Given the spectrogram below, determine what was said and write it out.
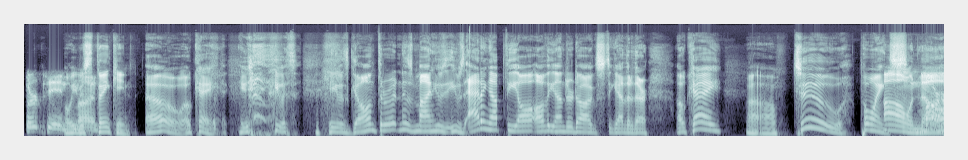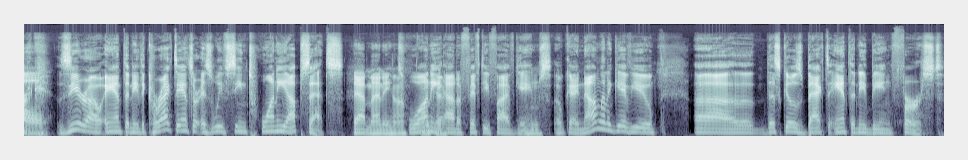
Thirteen. Oh, he was mine. thinking. Oh, okay. He, he was he was going through it in his mind. He was he was adding up the all, all the underdogs together there. Okay. Uh oh. Two points. Oh, no. Mark. Zero. Anthony. The correct answer is we've seen 20 upsets. That many, huh? 20 Okay. out of 55 games. Okay, now I'm going to give you uh this goes back to Anthony being first.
